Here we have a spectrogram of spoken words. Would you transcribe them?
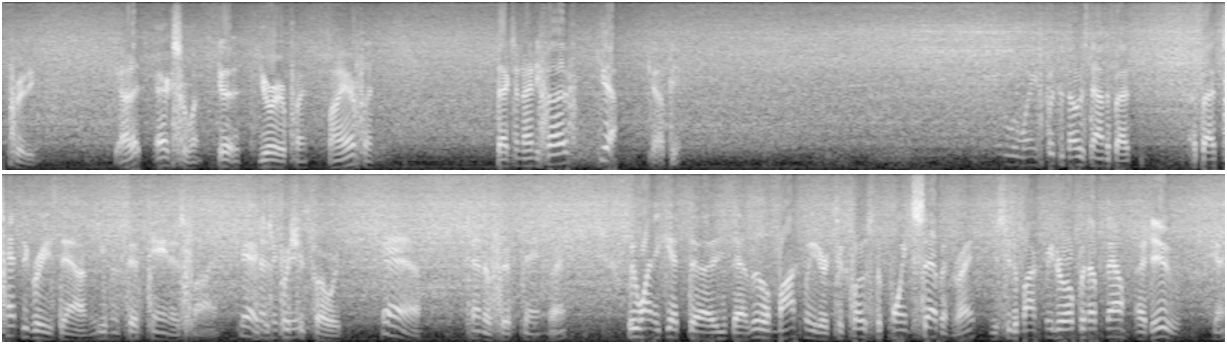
pretty. Got it? Excellent. Good. Your airplane. My airplane. Back to 95? Yeah. Copy. Wings. Put the nose down about about 10 degrees down. Even 15 is fine. Yeah, 10 just push it forward. Yeah, 10 or 15, right? We want to get uh, that little Mach meter to close to 0.7, right? You see the Mach meter open up now? I do. Okay.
